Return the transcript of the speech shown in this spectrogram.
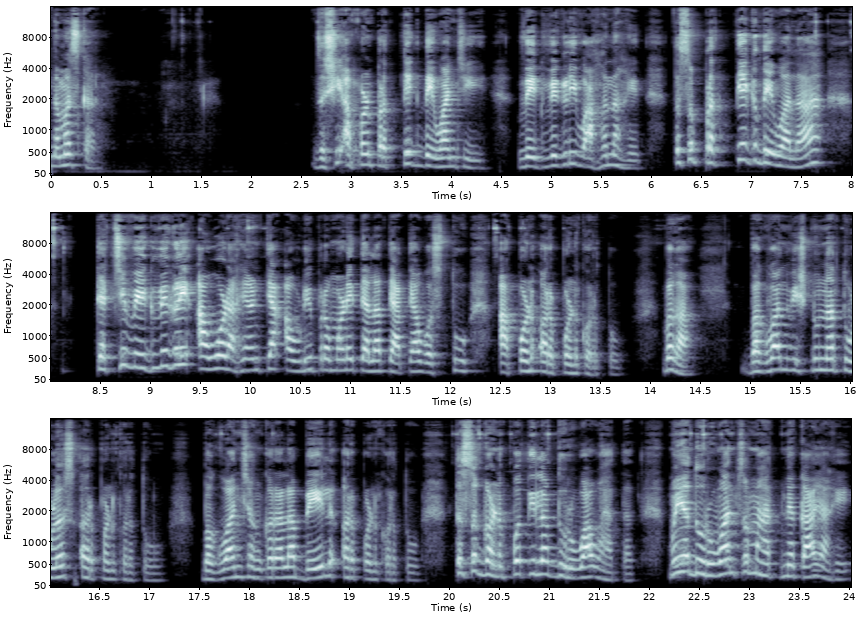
नमस्कार. जशी आपण प्रत्येक देवांची वेगवेगळी वाहन आहेत तसं प्रत्येक देवाला त्याची वेगवेगळी आवड आहे आणि त्या आवडीप्रमाणे त्याला त्या त्या वस्तू आपण अर्पण करतो. बघा भगवान विष्णूंना तुळस अर्पण करतो भगवान शंकराला बेल अर्पण करतो तसं गणपतीला दुर्वा वाहतात. मग या दुर्वांचं महात्म्य काय आहे?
